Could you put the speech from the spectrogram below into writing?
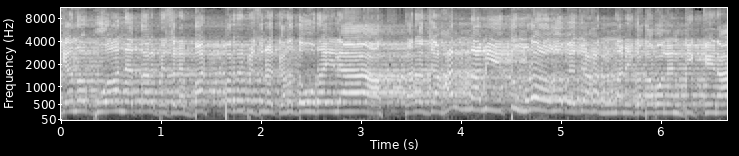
কেন বুয়া নেতার পিছনে, বাটপারের পিছনে কেন দৌড়াইলা? তারা জাহান্নামি, তোমরাও হবে জাহান্নামি, কথা বলেন ঠিক কিনা?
